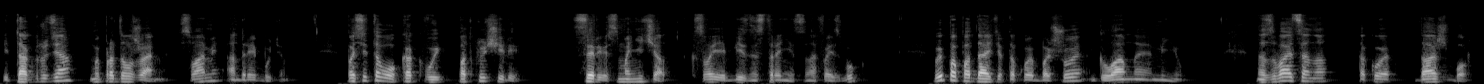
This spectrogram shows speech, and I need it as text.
Итак, друзья, мы продолжаем. С вами Андрей Бутин. После того, как вы подключили сервис MoneyChat к своей бизнес-странице на Facebook, вы попадаете в такое большое главное меню. Называется оно такое дашборд,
